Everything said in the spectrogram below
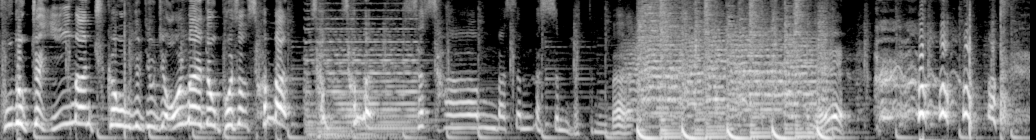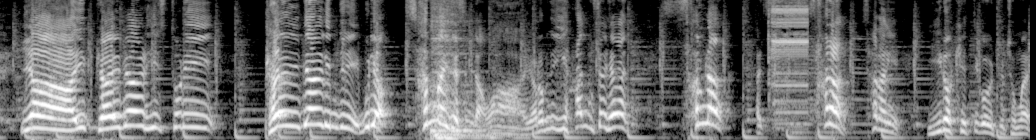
구독자 2만 축하 공지를 띄운 지 얼마 됐다고 벌써 3만 3, 3만 사, 삼바 삼바 삼바 삼바 네. 야, 이 별별 히스토리 별별님들이 무려 3만이 됐습니다. 와, 여러분들 이 한국사를 향한 삼랑 아, 사랑 사랑이 이렇게 뜨거울 줄 정말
